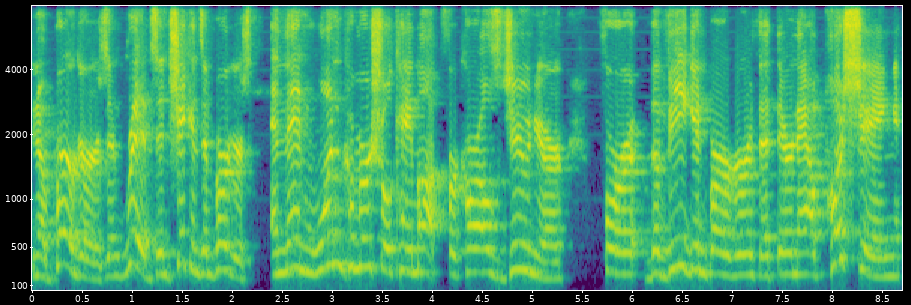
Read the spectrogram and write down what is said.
you know, burgers and ribs and chickens and burgers. And then one commercial came up for Carl's Jr., for the vegan burger that they're now pushing.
